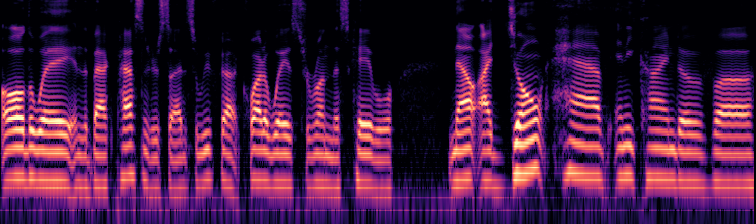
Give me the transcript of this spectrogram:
all the way in the back passenger side. So we've got quite a ways to run this cable. Now I don't have any kind of uh,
